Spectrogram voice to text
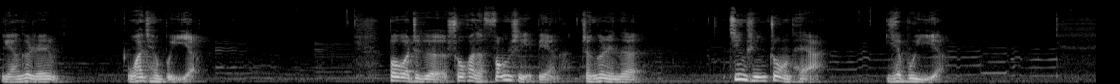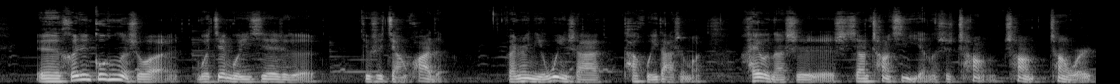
两个人完全不一样。包括这个说话的方式也变了，整个人的精神状态啊也不一样。呃，和人沟通的时候啊，我见过一些这个就是讲话的，反正你问啥他回答什么。还有呢是像唱戏一样的，是唱唱唱文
